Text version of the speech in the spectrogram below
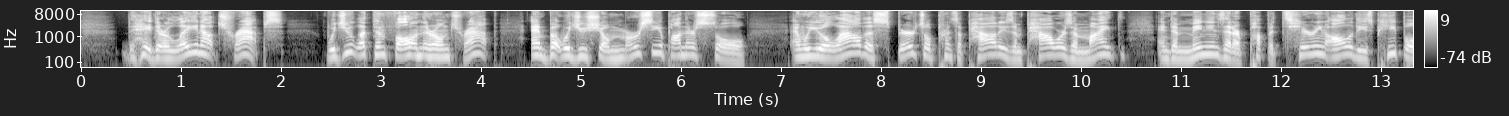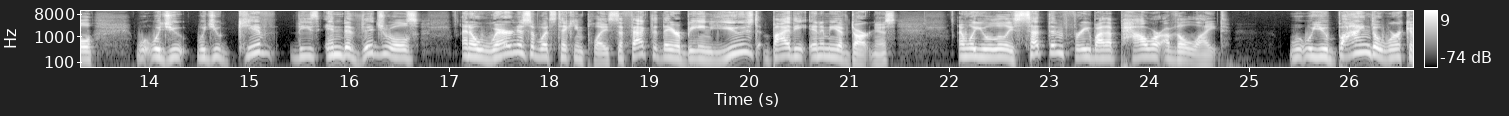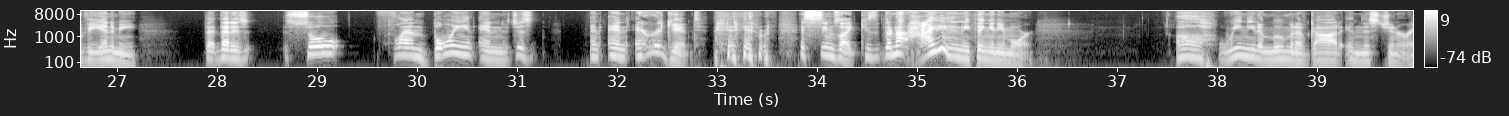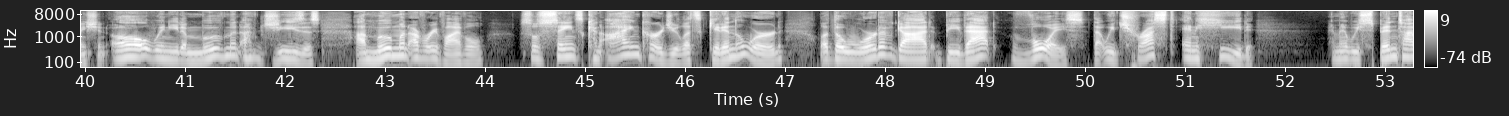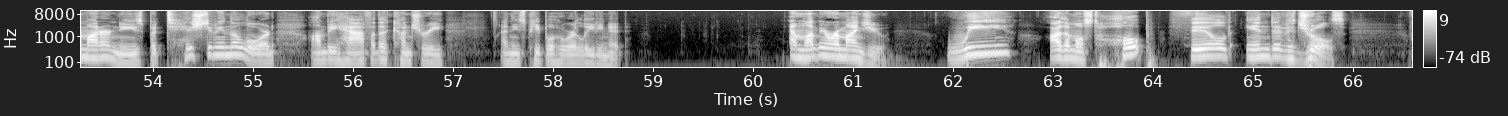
hey, they're laying out traps. Would you let them fall in their own trap? And but would you show mercy upon their soul? And will you allow the spiritual principalities and powers and might and dominions that are puppeteering all of these people? Would you would you give these individuals an awareness of what's taking place, the fact that they are being used by the enemy of darkness, and will you literally set them free by the power of the light? Will you bind the work of the enemy that, that is so flamboyant and just and, and arrogant. it seems like because they're not hiding anything anymore. Oh, we need a movement of God in this generation. Oh, we need a movement of Jesus, a movement of revival. So, saints, can I encourage you? Let's get in the Word. Let the Word of God be that voice that we trust and heed. And may we spend time on our knees petitioning the Lord on behalf of the country and these people who are leading it. And let me remind you, we are the most hope filled individuals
